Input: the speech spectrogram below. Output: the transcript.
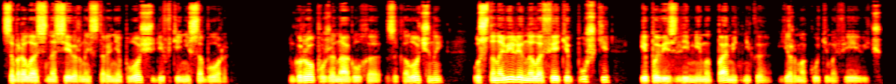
собралась на северной стороне площади в тени собора. Гроб, уже наглухо заколоченный, установили на лафете пушки и повезли мимо памятника Ермаку Тимофеевичу.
